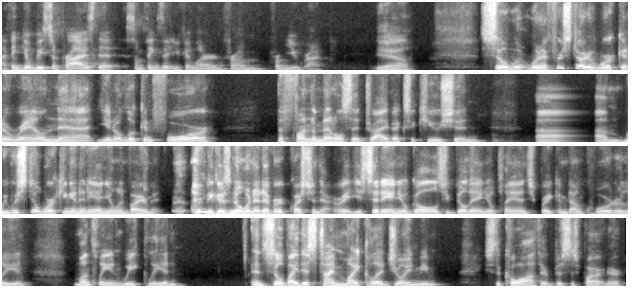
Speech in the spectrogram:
I think you'll be surprised at some things that you can learn from from you, Brian. Yeah. So when I first started working around that, you know, looking for the fundamentals that drive execution, um, we were still working in an annual environment because no one had ever questioned that, right? You set annual goals, you build annual plans, you break them down quarterly and monthly and weekly, and and so by this time, Michael had joined me. He's the co-author, business partner,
